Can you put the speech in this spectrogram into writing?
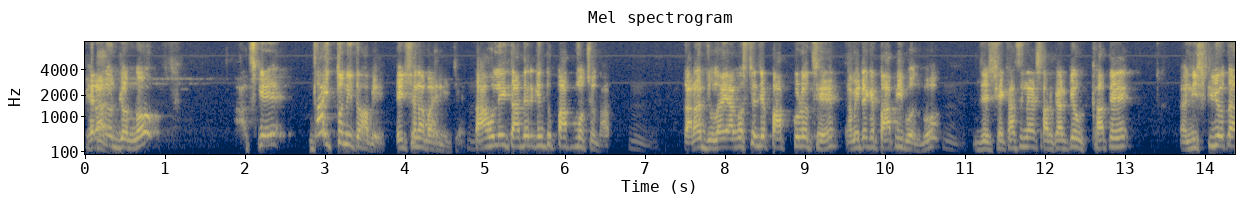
ফেরানোর জন্য আজকে দায়িত্ব নিতে হবে এই সেনাবাহিনীকে। তাহলেই তাদের কিন্তু পাপ মোচন হবে। তারা জুলাই আগস্টে যে পাপ করেছে আমি এটাকে পাপই বলব যে শেখ হাসিনার সরকারকে উৎখাতে নিষ্ক্রিয়তা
